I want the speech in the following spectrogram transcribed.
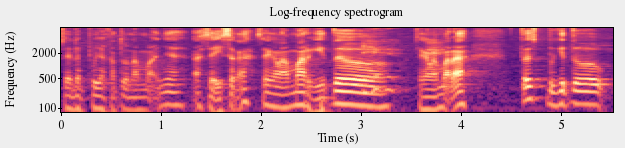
saya udah punya kartu namanya. Ah saya iseng ah saya ngelamar gitu. Saya ngelamar ah. Terus begitu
